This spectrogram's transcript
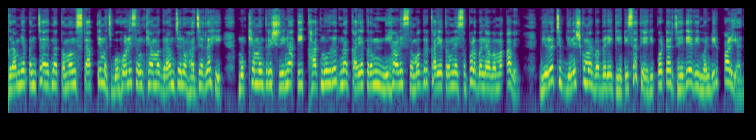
ગ્રામ્ય પંચાયતના તમામ સ્ટાફ તેમજ બહોળી સંખ્યામાં ગ્રામજનો હાજર રહી મુખ્યમંત્રી શ્રીના ઈ ખાતમુહૂર્તના કાર્યક્રમને નિહાળી સમગ્ર કાર્યક્રમને સફળ બનાવવામાં આવેલ. બ્યુરો ચીફ દિનેશકુમાર બાબરિયા ઘેટી સાથે રિપોર્ટર જયદેવી મંદિર પાળિયાદ.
